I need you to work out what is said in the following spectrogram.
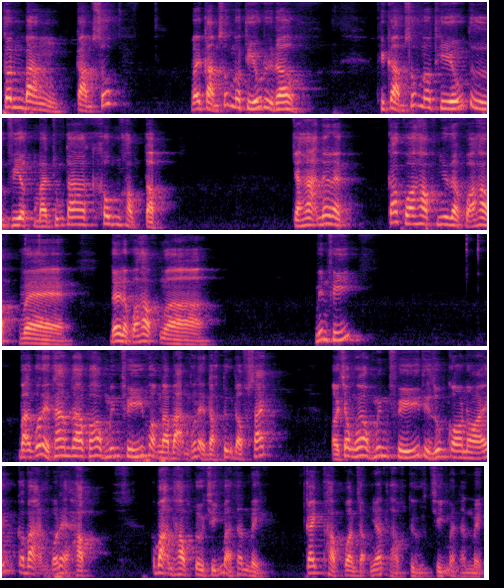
cân bằng cảm xúc, vậy cảm xúc nó thiếu từ đâu? Thì cảm xúc nó thiếu từ việc mà chúng ta không học tập. Chẳng hạn đây là các khóa học như là khóa học về đây là khóa học uh, miễn phí. Bạn có thể tham gia khóa học miễn phí hoặc là bạn có thể đọc tự đọc sách. Ở trong khóa học miễn phí thì Dũng có nói các bạn có thể học các bạn học từ chính bản thân mình. Cách học quan trọng nhất là học từ chính bản thân mình.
